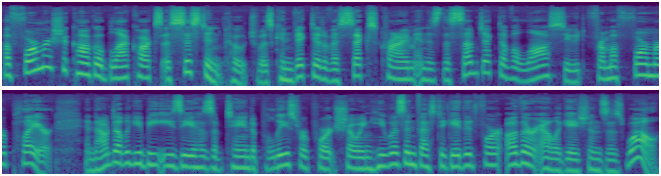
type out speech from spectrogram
A former Chicago Blackhawks assistant coach was convicted of a sex crime and is the subject of a lawsuit from a former player. And now WBEZ has obtained a police report showing he was investigated for other allegations as well.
